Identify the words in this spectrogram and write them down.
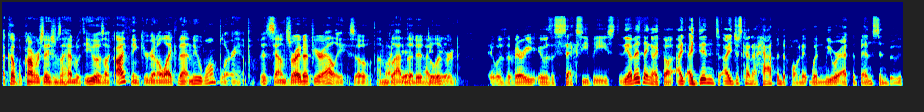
a couple conversations I had with you, I was like, I think you're gonna like that new Wampler amp. It sounds right up your alley. So I'm I glad did, that it I did. delivered. It was a very, it was a sexy beast. The other thing I thought, I, I didn't, I just kind of happened upon it when we were at the Benson booth.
